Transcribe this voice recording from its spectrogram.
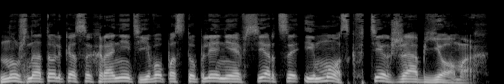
Нужно только сохранить его поступление в сердце и мозг в тех же объемах.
